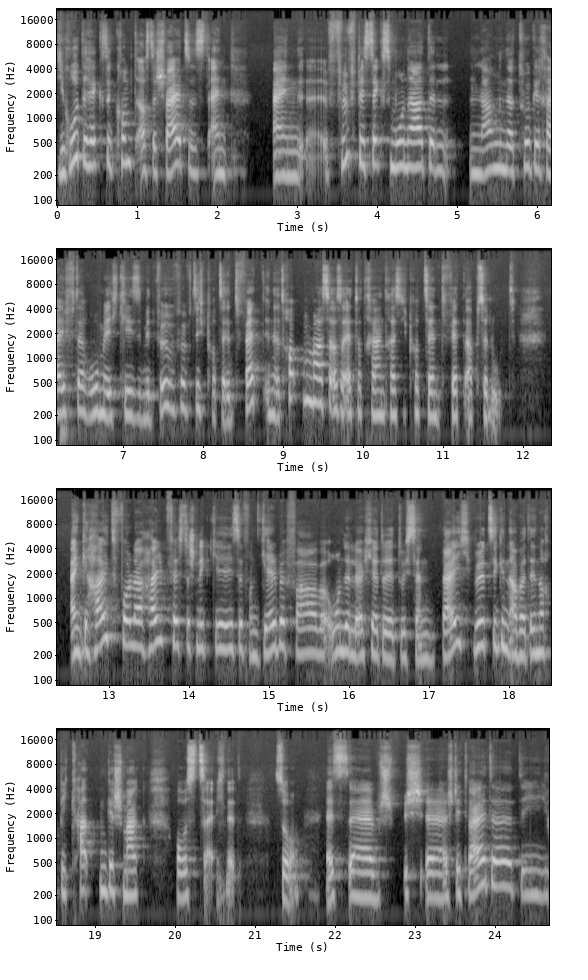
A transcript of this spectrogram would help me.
Die rote Hexe kommt aus der Schweiz und ist ein, ein äh, fünf bis sechs Monate lang naturgereifter Rohmilchkäse mit 55% Fett in der Trockenmasse, also etwa 33% Fett absolut. Ein gehaltvoller, halbfester Schnittkäse von gelber Farbe, ohne Löcher, der durch seinen weichwürzigen, aber dennoch pikanten Geschmack auszeichnet. So, es äh, äh, steht weiter, die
